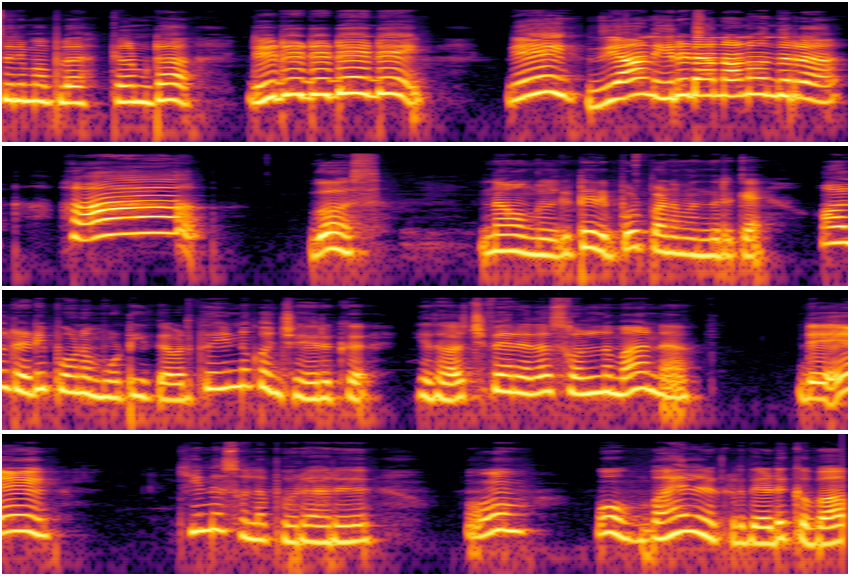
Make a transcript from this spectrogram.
சரி மாப்பிள்ள கிளம்பிட்டா. டே டே டே டே டே டேய் ஜியான் இருடா நானும் வந்துடுறேன். ஆ. பாஸ் நான் உங்கள்கிட்ட ரிப்போர்ட் பண்ண வந்திருக்கேன். ஆல்ரெடி போன மூட்டையை தவிர்த்து இன்னும் கொஞ்சம் இருக்குது ஏதாச்சும் வேறு ஏதாவது சொல்லணுமா என்ன? டேய் என்ன சொல்ல போகிறாரு ஓ ஓ வயலில் இருக்கிறது எடுக்கவா?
